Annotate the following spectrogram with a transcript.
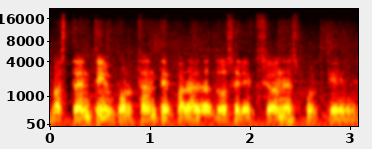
bastante importante para las dos elecciones porque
